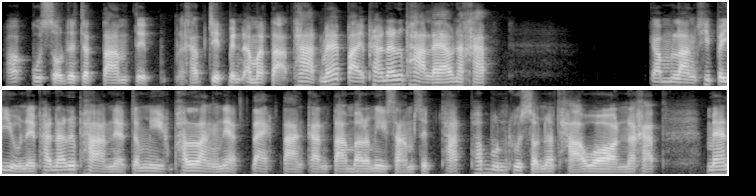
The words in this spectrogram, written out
เพราะกุศลจะตามติดนะครับ จิตเป็นอมตะธาตุแม้ไปพระนฤพานแล้วนะครับกำลังที่ไปอยู่ในพระนฤพานเนี่ยจะมีพลังเนี่ยแตกต่างกันตามบารมี 30 ทัศพระบุญกุศลถาวรนะครับ แม้น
